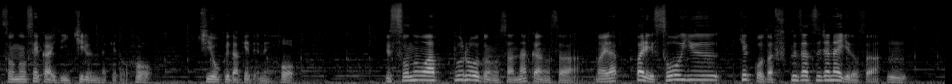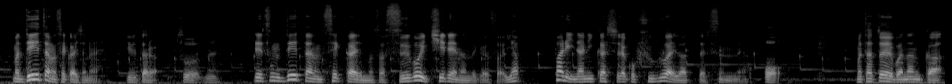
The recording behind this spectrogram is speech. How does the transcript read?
その世界で生きるんだけどほ記憶だけでねでそのアップロードのさ中のさ、まあ、やっぱりそういう結構さ複雑じゃないけどさ、う。うん。まあ、データの世界じゃない？言うたらそうだね。でそのデータの世界もさすごい綺麗なんだけどさやっぱり何かしらこう不具合があったりするんだよ、ほまあ、例えばなんか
